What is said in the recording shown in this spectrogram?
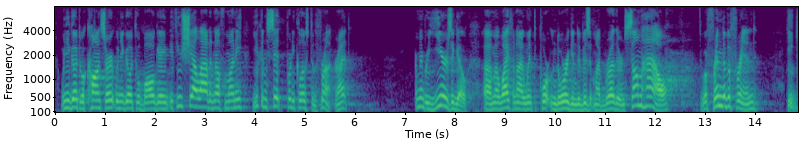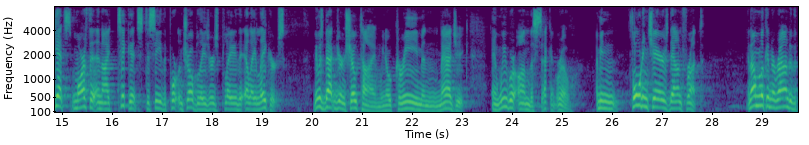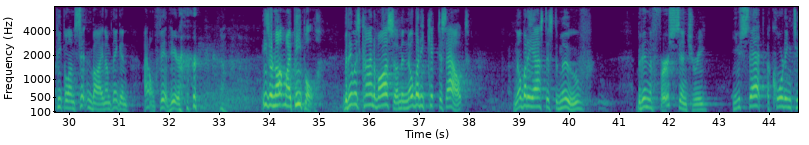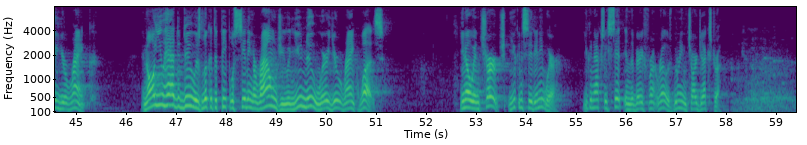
when you go to a concert, when you go to a ball game, if you shell out enough money, you can sit pretty close to the front, right? I remember years ago, uh, my wife and I went to Portland, Oregon to visit my brother, and somehow, through a friend of a friend, he gets Martha and I tickets to see the Portland Trailblazers play the LA Lakers. And it was back during showtime, you know, Kareem and Magic, and we were on the second row. I mean, folding chairs down front. And I'm looking around to the people I'm sitting by, and I'm thinking, I don't fit here. These are not my people. But it was kind of awesome, and nobody kicked us out. Nobody asked us to move. But in the first century, you sat according to your rank. And all you had to do was look at the people sitting around you, and you knew where your rank was. You know, in church, you can sit anywhere. You can actually sit in the very front rows. We don't even charge extra.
